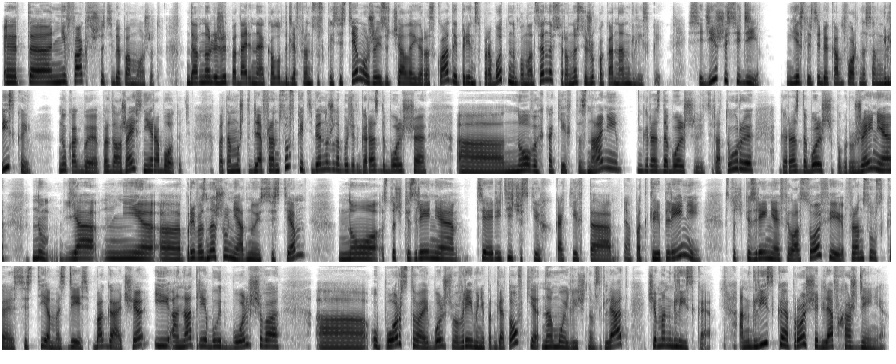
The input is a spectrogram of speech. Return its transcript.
это не факт, что тебе поможет. Давно лежит подаренная колода для французской системы, уже изучала ее расклады и принцип работы, но полноценно все равно сижу пока на английской. Сидишь и сиди. Если тебе комфортно с английской, ну, как бы продолжай с ней работать. Потому что для французской тебе нужно будет гораздо больше э, новых каких-то знаний, гораздо больше литературы, гораздо больше погружения. Ну, я не э, превозношу ни одну из систем, но с точки зрения теоретических каких-то э, подкреплений, с точки зрения философии, французская система здесь богаче, и она требует большего э, упорства и большего времени подготовки, на мой личный взгляд, чем английская. Английская проще для вхождения.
